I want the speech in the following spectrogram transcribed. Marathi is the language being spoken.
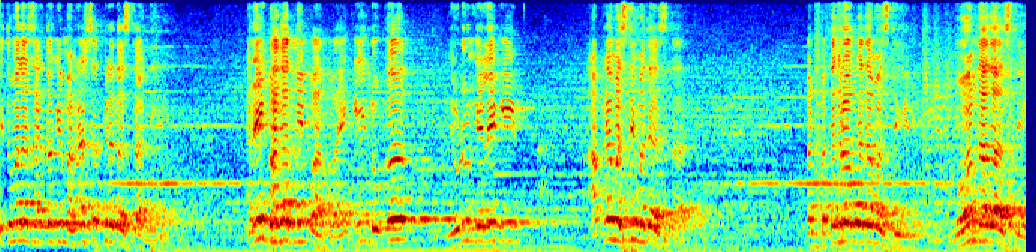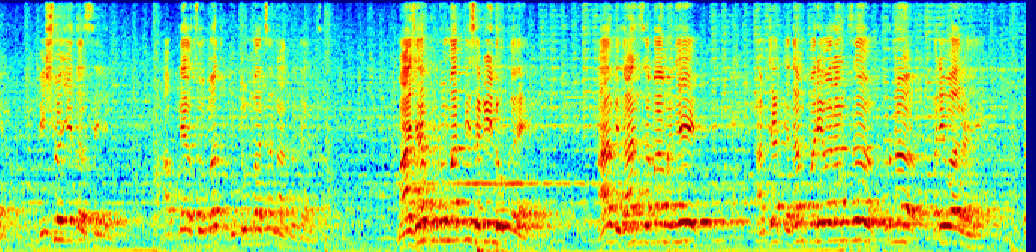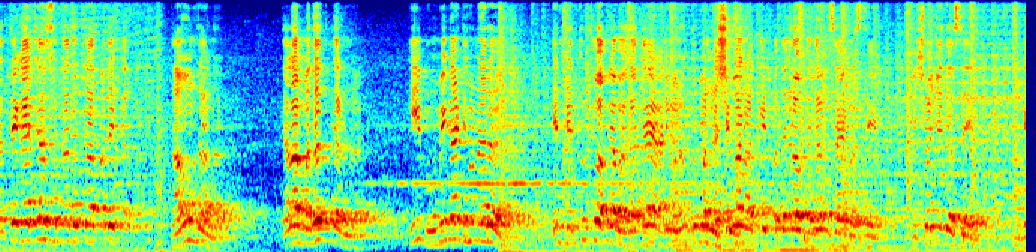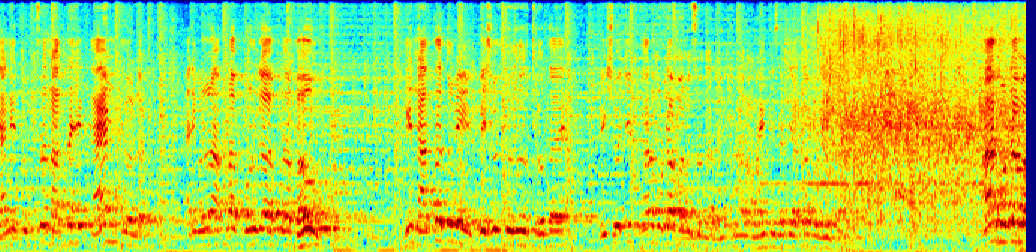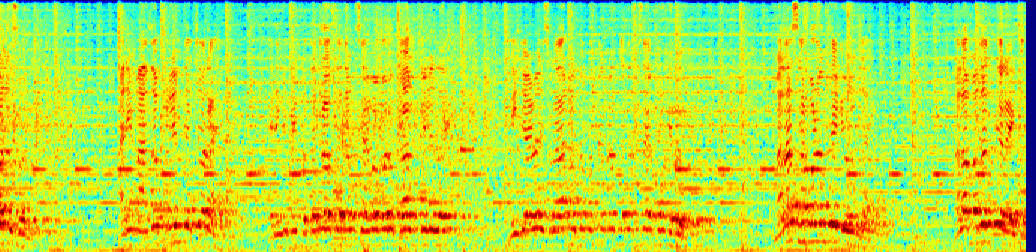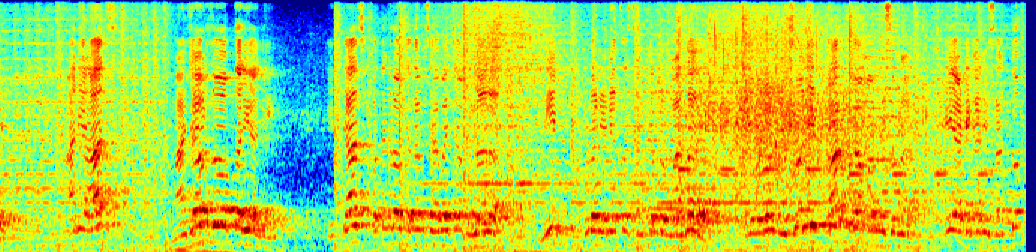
मी तुम्हाला सांगतो की महाराष्ट्रात फिरत असताना अनेक भागात मी पाहतो आहे की लोक निवडून गेले की आपल्या मस्तीमध्ये असतात. पण पतंगराव कदम असतील मोहनदादा असतील विश्वजित असेल आपल्यासोबत कुटुंबाचं नातं त्यांचं. माझ्या कुटुंबात ती सगळी लोक आहेत. हा विधानसभा म्हणजे आमच्या कदम परिवारांचं पूर्ण परिवार आहे. प्रत्येकाच्या सुखदुःखामध्ये धावून जाणं त्याला मदत करणं ही भूमिका ठेवणारं हे नेतृत्व आपल्या भागात आहे. आणि म्हणून तुम्ही नशिबान आहात की पतंगराव कदम साहेब असतील विश्वजित असेल यांनी तुमचं नातं हे कायम ठेवलं. आणि म्हणून आपला पोरगा आपला भाऊ हे नातं तुम्ही विश्वजित ठेवताय. विश्वजित फार मोठा माणूस होता. मी तुम्हाला माहितीसाठी आता बोलू फार मोठा माणूस होता. आणि माझं प्रेम त्याच्यावर आहे. कारण की मी पतंगराव कदम साहेबाबरोबर काम केलेलं आहे. मी ज्यावेळेस लहान होतो पतंगराव कदम साहेब मोठे होते? मला सांभाळून ते घेऊन जायचे. मला मदत करायची. आणि आज माझ्यावर जबाबदारी आली की त्याच पतंगराव कदम साहेबाच्या मुलाला मी पुढे नेण्याचा संकल्प माझा आहे. आणि म्हणून विश्वजित फार मोठा माणूस होणार हे या ठिकाणी सांगतो.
